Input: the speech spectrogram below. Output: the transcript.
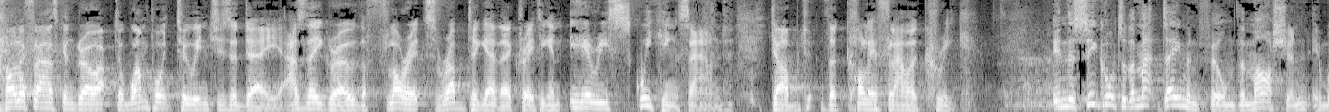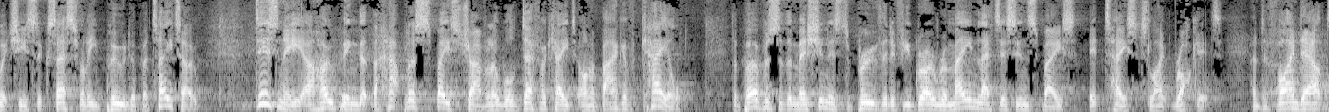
Cauliflowers can grow up to 1.2 inches a day. As they grow, the florets rub together, creating an eerie squeaking sound, dubbed the cauliflower creak. In the sequel to the Matt Damon film The Martian, in which he successfully pooed a potato, Disney are hoping that the hapless space traveller will defecate on a bag of kale. The purpose of the mission is to prove that if you grow romaine lettuce in space, it tastes like rocket, and to find out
